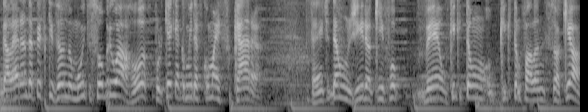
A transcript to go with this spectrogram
Galera anda pesquisando muito sobre o arroz, por que, que a comida ficou mais cara. Se a gente der um giro aqui e for ver o que estão que estão falando disso aqui, ó.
